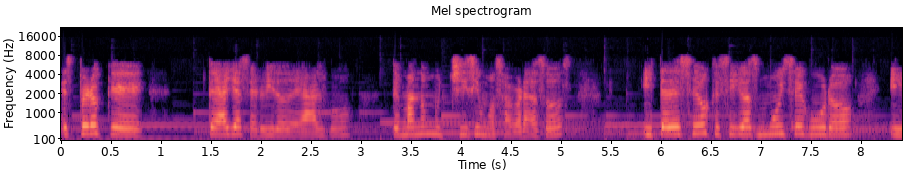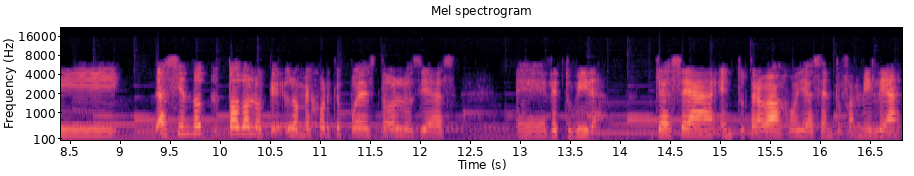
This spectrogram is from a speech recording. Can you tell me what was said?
espero que te haya servido de algo. Te mando muchísimos abrazos y te deseo que sigas muy seguro y haciendo todo lo que lo mejor que puedes todos los días eh, de tu vida, ya sea en tu trabajo, ya sea en tu familia,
